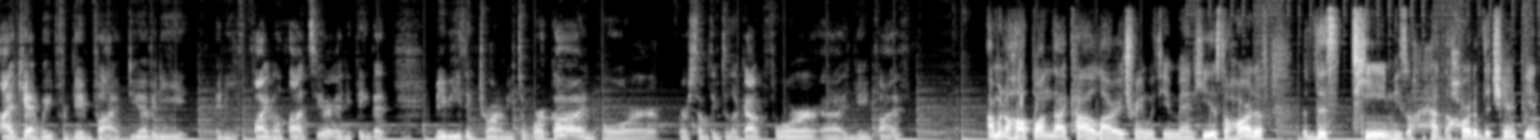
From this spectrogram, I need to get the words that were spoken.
I can't wait for Game Five. Do you have any any final thoughts here? Anything that maybe you think Toronto needs to work on, or or something to look out for uh, in Game Five? I'm gonna hop on that Kyle Lowry train with you, man. He is the heart of this team. He's at the heart of the champion.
